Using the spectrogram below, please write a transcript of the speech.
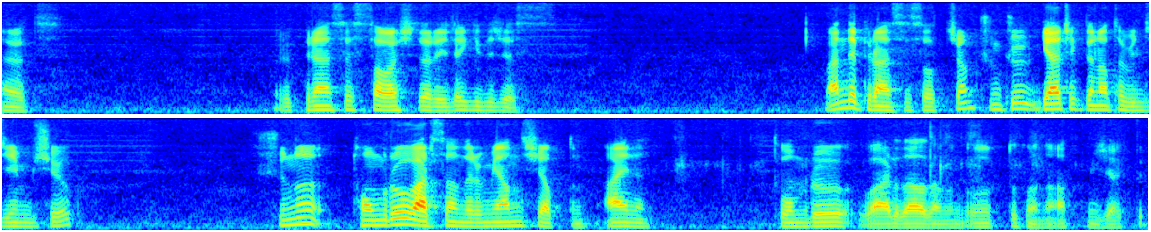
Evet. Böyle prenses savaşlarıyla gideceğiz. Ben de prenses atacağım. Çünkü gerçekten atabileceğim bir şey yok. Şunu tomruğu var sanırım. Yanlış yaptım. Aynen. Tomruğu vardı adamın. Unuttuk onu. Atmayacaktık.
